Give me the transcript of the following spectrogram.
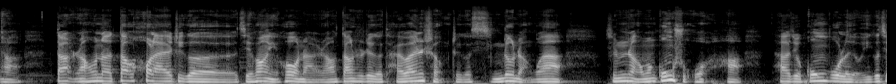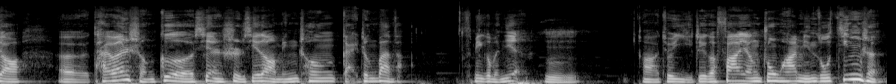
啊。当然后呢，到后来这个解放以后呢，然后当时这个台湾省这个行政长官啊，行政长官公署啊，他他就公布了有一个叫呃台湾省各县市街道名称改正办法这么一个文件。嗯，啊，就以这个发扬中华民族精神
